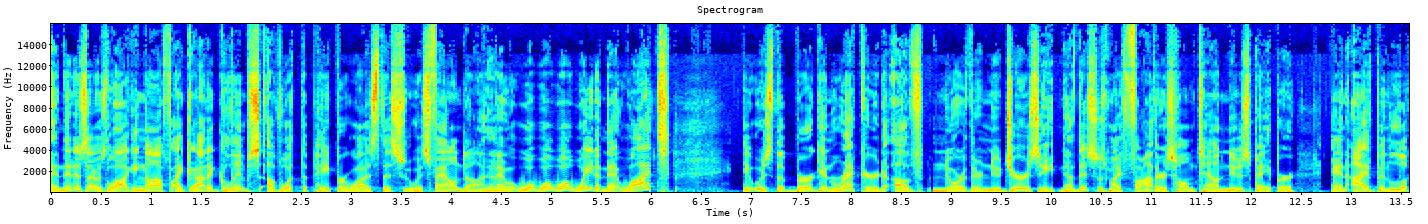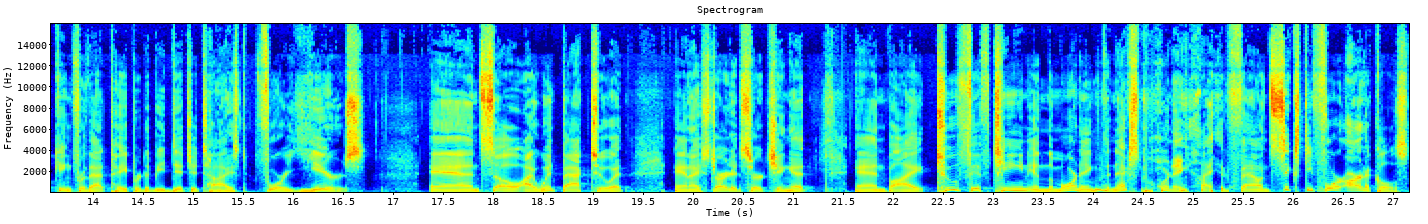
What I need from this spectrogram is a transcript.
And then as I was logging off, I got a glimpse of what the paper was this was found on, and I went, whoa, whoa, whoa, wait a minute, what? It was the Bergen Record of Northern New Jersey. Now, this was my father's hometown newspaper, and I've been looking for that paper to be digitized for years. And so I went back to it and I started searching it and by 2:15 in the morning the next morning I had found 64 articles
